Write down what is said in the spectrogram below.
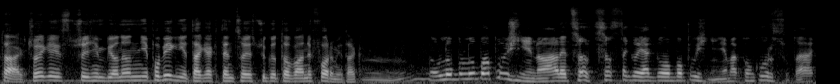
tak, człowiek jest przeziębiony, on nie pobiegnie tak jak ten, co jest przygotowany w formie, tak? No, lub, lub opóźni, no ale co, co z tego, jak go opóźni? Nie ma konkursu, tak?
